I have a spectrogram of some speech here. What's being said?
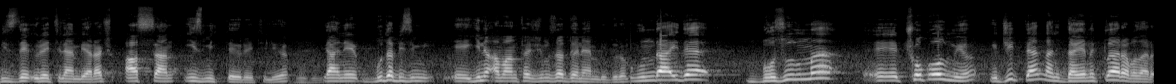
bizde üretilen bir araç. Aslan İzmit'te üretiliyor. Yani bu da bizim e, yine avantajımıza dönen bir durum. Hyundai'de bozulma e, çok olmuyor. E, Cidden hani dayanıklı arabalar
